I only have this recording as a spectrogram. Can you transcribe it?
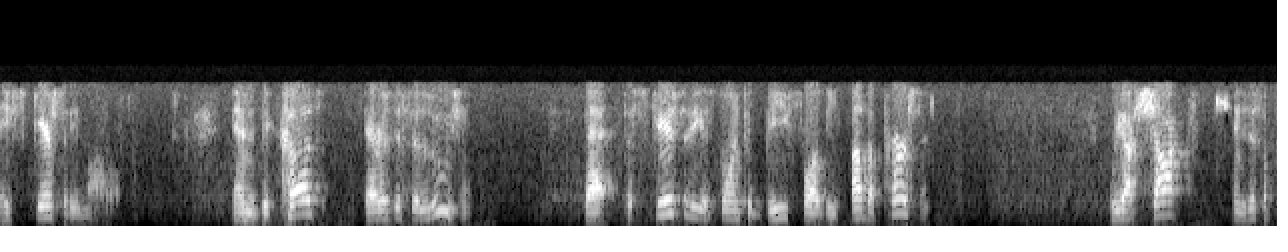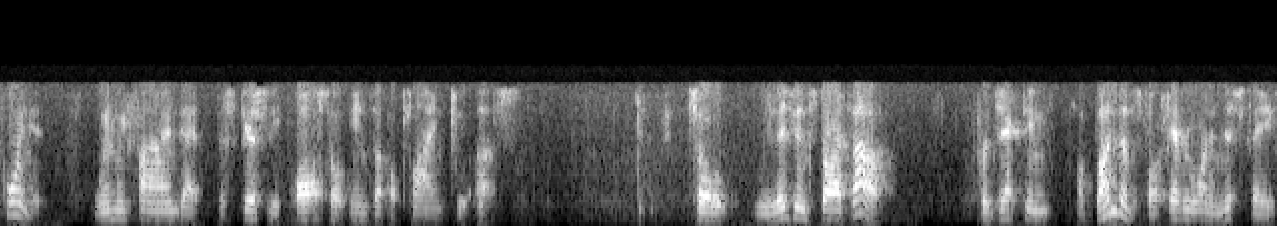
a scarcity model. And because there is this illusion that the scarcity is going to be for the other person, we are shocked and disappointed when we find that the scarcity also ends up applying to us. So religion starts out projecting abundance for everyone in this faith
